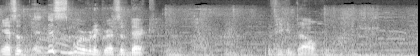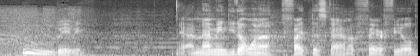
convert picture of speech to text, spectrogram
Yeah, so this is more of an aggressive deck. If you can tell. Ooh, baby. Yeah, and I mean, you don't want to fight this guy on a fair field.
